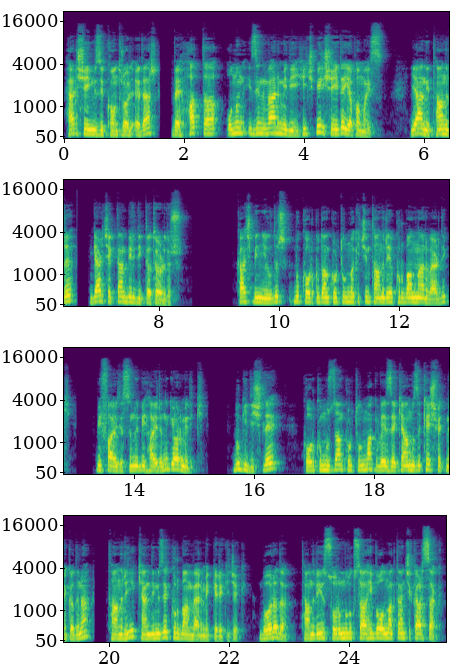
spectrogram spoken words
her şeyimizi kontrol eder ve hatta onun izin vermediği hiçbir şeyi de yapamayız. Yani Tanrı gerçekten bir diktatördür. Kaç bin yıldır bu korkudan kurtulmak için Tanrı'ya kurbanlar verdik. Bir faydasını bir hayrını görmedik. Bu gidişle korkumuzdan kurtulmak ve zekamızı keşfetmek adına Tanrı'yı kendimize kurban vermek gerekecek. Bu arada Tanrı'yı sorumluluk sahibi olmaktan çıkarsak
